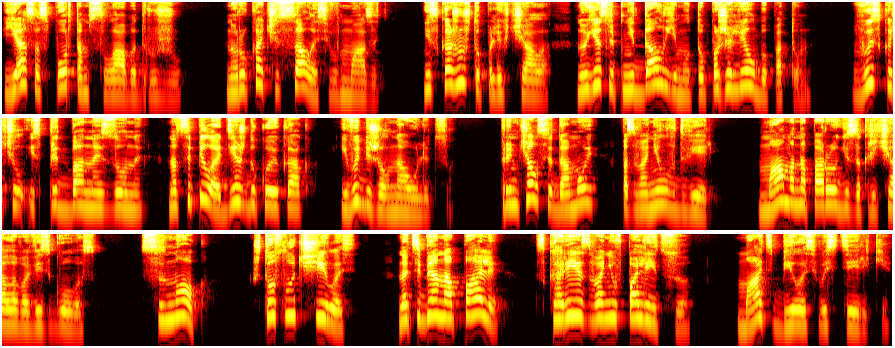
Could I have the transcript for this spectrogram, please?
Я со спортом слабо дружу. Но рука чесалась вмазать. Не скажу, что полегчало, но если б не дал ему, то пожалел бы потом. Выскочил из предбанной зоны, нацепил одежду кое-как, и выбежал на улицу. Примчался домой, позвонил в дверь. Мама на пороге закричала во весь голос. «Сынок, что случилось? На тебя напали? Скорее звоню в полицию!» Мать билась в истерике.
